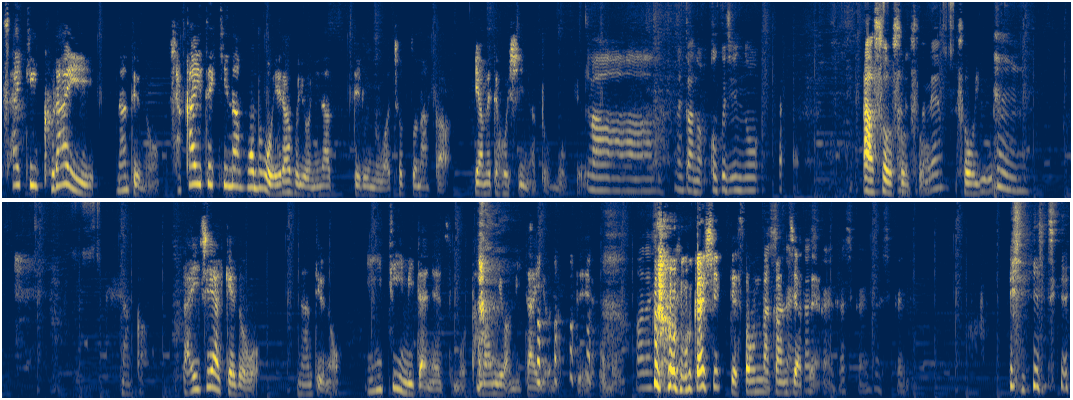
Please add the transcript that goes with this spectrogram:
最近暗い、なんていうの、社会的なものを選ぶようになってるのはちょっとなんか、やめてほしいなと思うけど。あー、なんかあの、黒人の、あ、そうそうそう。ねそういう、うん。なんか、大事やけど、なんていうの、ET みたいなやつもたまには見たいよなって思う。に 昔ってそんな感じやったよ確。かに確かに確かに確かに。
